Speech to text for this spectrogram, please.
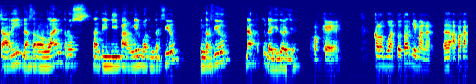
cari dasar online terus nanti dipanggil buat interview interview dapat udah gitu aja. Oke okay. kalau buat tutor gimana? Uh, apakah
